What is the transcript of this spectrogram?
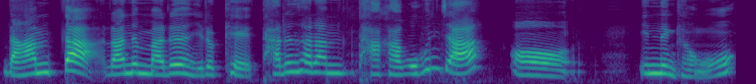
남다라는 말은 이렇게 다른 사람 다 가고 혼자 어, 있는 경우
